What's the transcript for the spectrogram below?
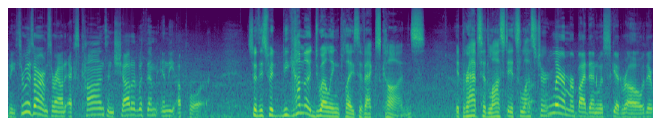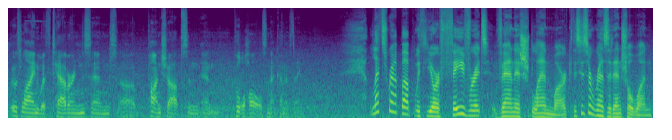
And he threw his arms around ex cons and shouted with them in the uproar. So this would become a dwelling place of ex-cons. It perhaps had lost its luster. Larimer by then was Skid Row. It was lined with taverns and uh, pawn shops and, and pool halls and that kind of thing. Let's wrap up with your favorite vanished landmark. This is a residential one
